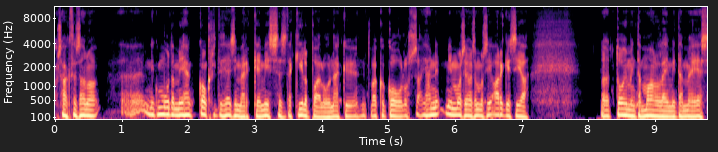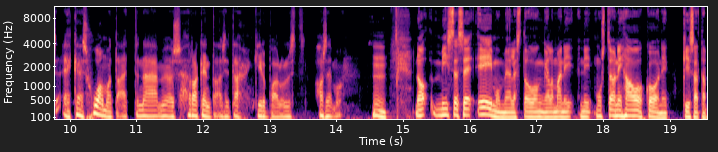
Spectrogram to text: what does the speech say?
Osaatko sanoa äh, niin kuin muutamia ihan konkreettisia esimerkkejä, missä sitä kilpailua näkyy nyt vaikka koulussa? Ihan millaisia on semmoisia arkisia toimintamalleja, mitä me ei edes, ehkä edes huomata, että nämä myös rakentaa sitä kilpailullista asemaa. Hmm. No missä se ei mun mielestä ole ongelma, niin, niin musta on ihan ok niin kisata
